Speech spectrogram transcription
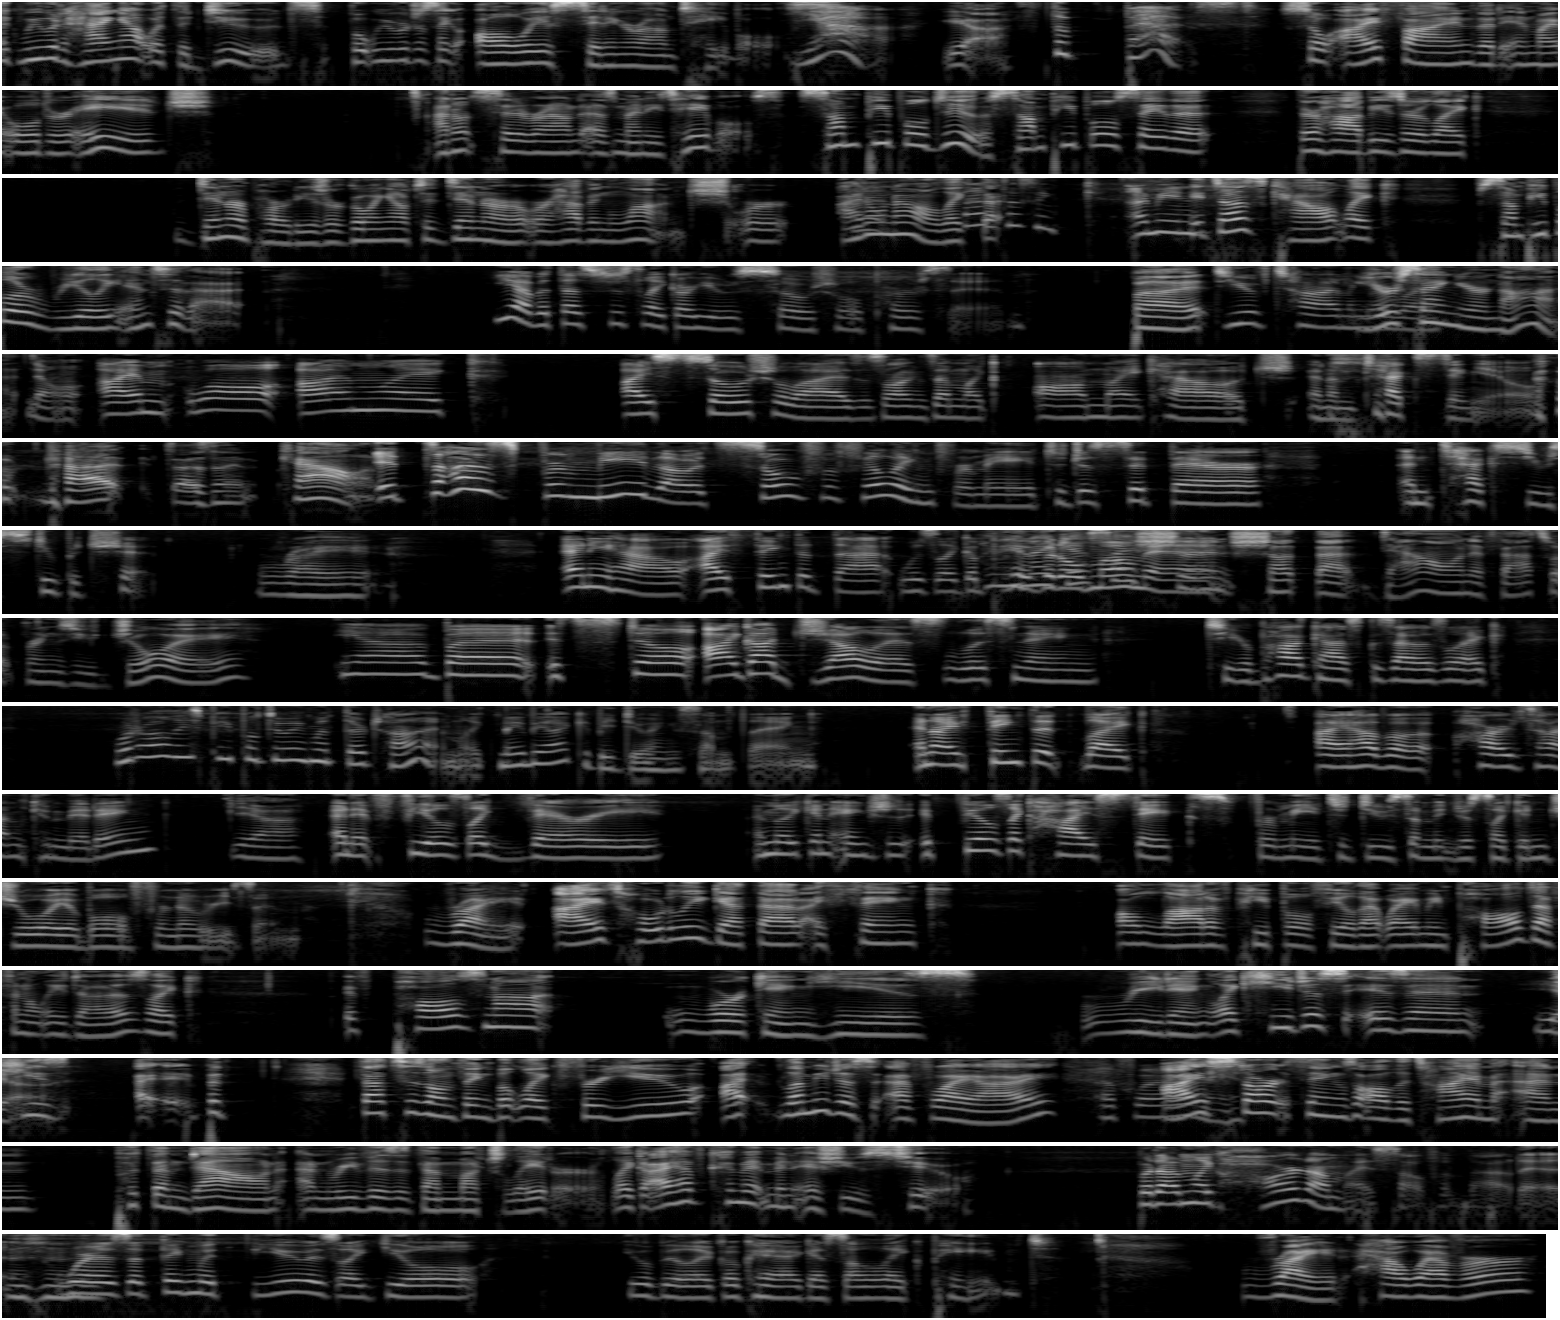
like we would hang out with the dudes, but we were just like always sitting around tables. Yeah, Yeah. it's the best. So I find that in my older age, I don't sit around as many tables. Some people do. Some people say that their hobbies are like dinner parties or going out to dinner or having lunch or I don't know. Like That that, doesn't. I mean, it does count. Like some people are really into that. yeah, but that's just like, are you a social person? But Do you have time? In your you're life? saying you're not. no. I'm well. I'm like. I socialize as long as I'm like on my couch and I'm texting you. That doesn't count. It does for me though. It's so fulfilling for me to just sit there and text you stupid shit. right. Anyhow, I think that that was like a I mean, I pivotal guess I shouldn't shut that down if that's what brings you joy. Yeah, but it's still I got jealous listening to your podcast because I was like, what are all these people doing with their time? Like maybe I could be doing something. And I think that like I have a hard time committing Yeah. and it feels like very I'm like an anxious it feels like high stakes for me to do something just like enjoyable for no reason. Right. I totally get that. I think a lot of people feel that way. I mean, Paul definitely does. Like, if Paul's not working, he is reading. Like, he just isn't. Yeah. He's. I, but that's his own thing. But like for you, I let me just FYI. FYI I start things all the time and put them down and revisit them much later. Like I have commitment issues too. But I'm like hard on myself about it. Mm-hmm. Whereas the thing with you is like you'll you'll be like, okay, I guess I'll like paint. Right. However,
